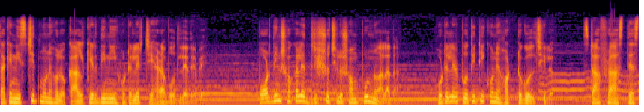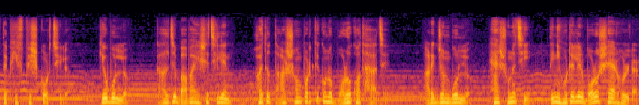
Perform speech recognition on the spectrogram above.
তাকে নিশ্চিত মনে হলো কালকের দিনই হোটেলের চেহারা বদলে দেবে। পরদিন সকালের দৃশ্য ছিল সম্পূর্ণ আলাদা। হোটেলের প্রতিটি কোণে হট্টগোল ছিল। স্টাফরা আস্তে আস্তে ফিসফিস করছিল। কেউ বলল, কাল যে বাবা এসেছিলেন, হয়তো তার সম্পর্কে কোনো বড় কথা আছে। আরেকজন বলল হ্যাঁ শুনেছি, তিনি হোটেলের বড় শেয়ার হোল্ডার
